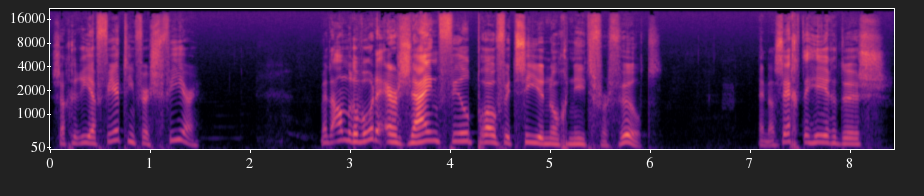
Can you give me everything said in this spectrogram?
Zacharia 14, vers 4. Met andere woorden, er zijn veel profetieën nog niet vervuld. En dan zegt de Heer dus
